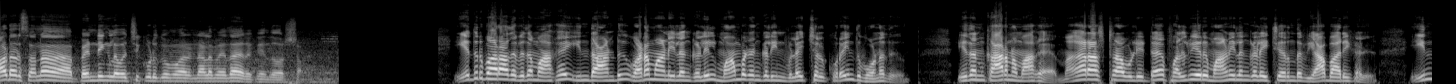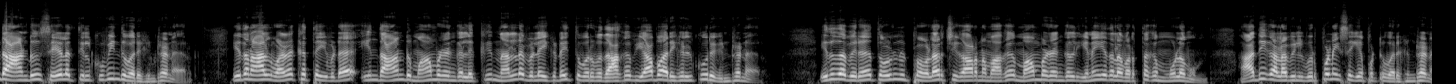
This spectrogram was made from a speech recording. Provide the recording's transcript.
ஆர்டர்ஸ் ஆனால் பெண்டிங்கில் வச்சு கொடுக்க நிலைமை தான் இருக்குது இந்த வருஷம். எதிர்பாராத விதமாக இந்த ஆண்டு வடமாநிலங்களில் மாம்பழங்களின் விளைச்சல் குறைந்து போனது. இதன் காரணமாக மகாராஷ்டிரா உள்ளிட்ட பல்வேறு மாநிலங்களைச் சேர்ந்த வியாபாரிகள் இந்த ஆண்டு சேலத்தில் குவிந்து வருகின்றனர். இதனால் வழக்கத்தை விட இந்த ஆண்டு மாம்பழங்களுக்கு நல்ல விலை கிடைத்து வருவதாக வியாபாரிகள் கூறுகின்றனர். இது தவிர தொழில்நுட்ப வளர்ச்சி காரணமாக மாம்பழங்கள் இணையதள வர்த்தகம் மூலமும் அதிக அளவில் விற்பனை செய்யப்பட்டு வருகின்றன.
